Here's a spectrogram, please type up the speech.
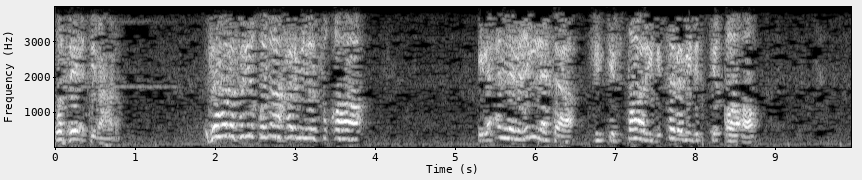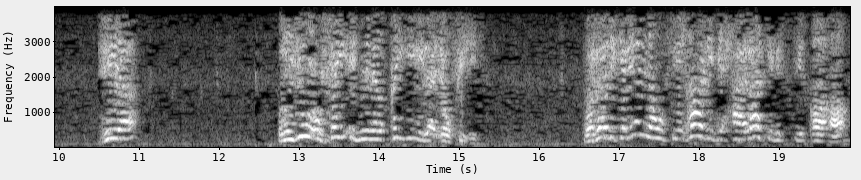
وسيأتي معنا. ذهب فريق آخر من الفقهاء إلى أن العلة في الإفطار بسبب الاستقاء هي رجوع شيء من القي إلى جوفه. وذلك لأنه في غالب حالات الاستقاء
